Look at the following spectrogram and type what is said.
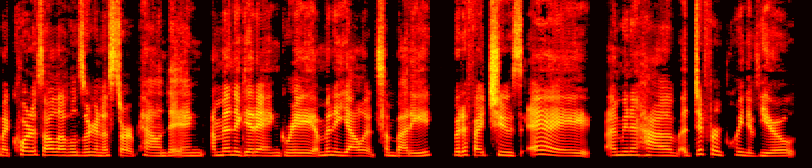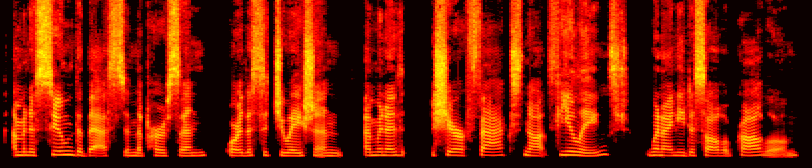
My cortisol levels are going to start pounding. I'm going to get angry. I'm going to yell at somebody. But if I choose A, I'm going to have a different point of view. I'm going to assume the best in the person or the situation. I'm going to share facts, not feelings when I need to solve a problem.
